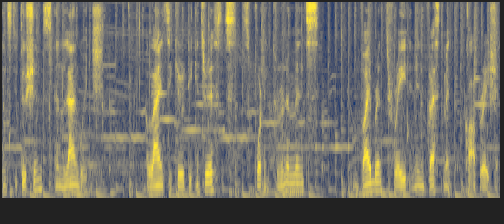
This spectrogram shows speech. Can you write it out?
institutions, and language, aligned security interests, sporting tournaments, and vibrant trade and investment cooperation.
